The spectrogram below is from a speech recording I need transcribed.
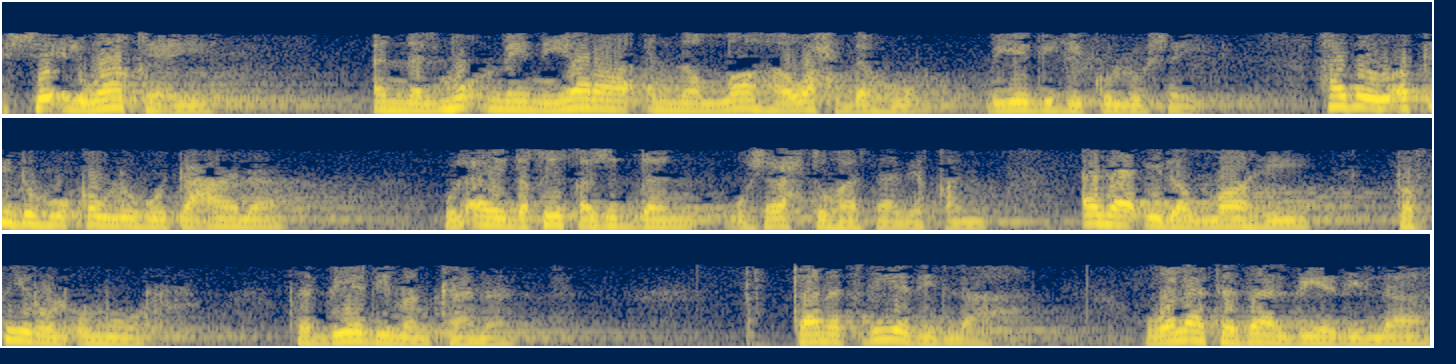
الشيء الواقعي أن المؤمن يرى أن الله وحده بيده كل شيء. هذا يؤكده قوله تعالى والآية دقيقة جدا وشرحتها سابقا ألا إلى الله تصير الأمور طيب بيد من كانت. كانت بيد الله ولا تزال بيد الله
